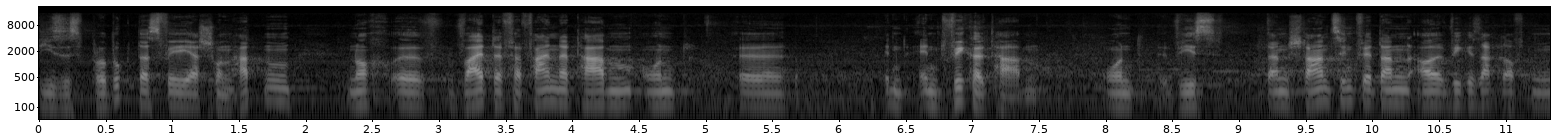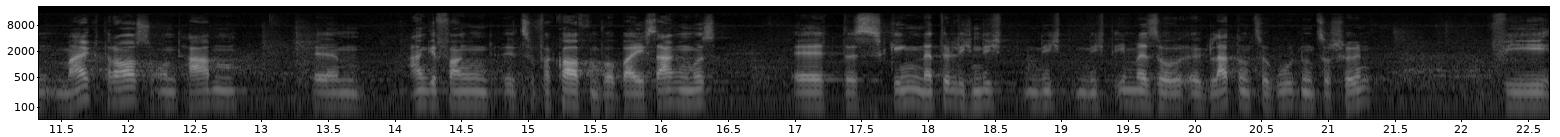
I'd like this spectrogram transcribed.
dieses Produkt, das wir ja schon hatten, noch äh, weiter verfeinert haben und äh, ent entwickelt haben. Und wie es dann stand, sind wir dann, äh, wie gesagt, auf den Markt raus und haben ähm, angefangen äh, zu verkaufen. Wobei ich sagen muss, äh, das ging natürlich nicht, nicht, nicht immer so äh, glatt und so gut und so schön, wie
